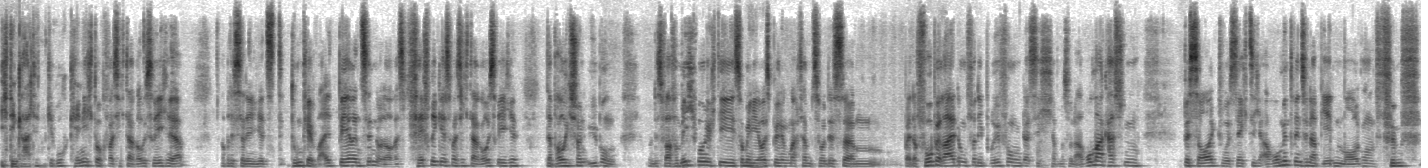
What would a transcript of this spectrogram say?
ich denke gerade, den Geruch kenne ich doch, was ich da rausrieche, ja. Aber dass ja jetzt dunkle Waldbeeren sind oder was Pfeffriges, was ich da rausrieche, da brauche ich schon Übung. Und das war für mich, wo ich die Sommelier-Ausbildung gemacht habe, so das ähm, bei der Vorbereitung für die Prüfung, dass ich, ich habe mir so einen Aromakasten besorgt, wo 60 Aromen drin sind, habe jeden Morgen fünf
